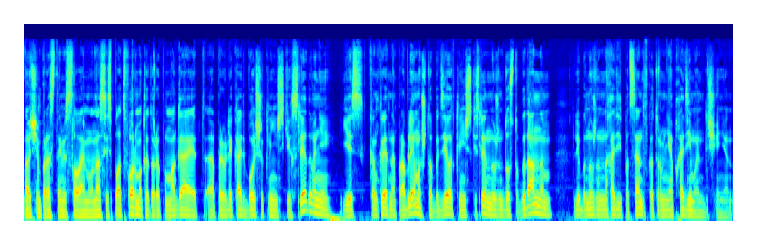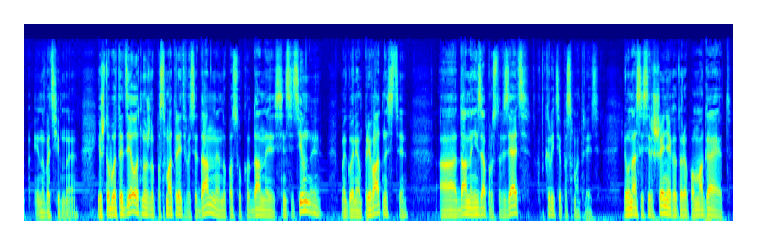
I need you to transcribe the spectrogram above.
Очень простыми словами. У нас есть платформа, которая помогает э, привлекать больше клинических исследований. Есть конкретная проблема, чтобы делать клинические исследования, нужен доступ к данным, либо нужно находить пациентов, которым необходимо лечение инновативное. И чтобы это делать, нужно посмотреть в эти данные, но поскольку данные сенситивные, мы говорим о приватности, данные нельзя просто взять, открыть и посмотреть. И у нас есть решение, которое помогает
